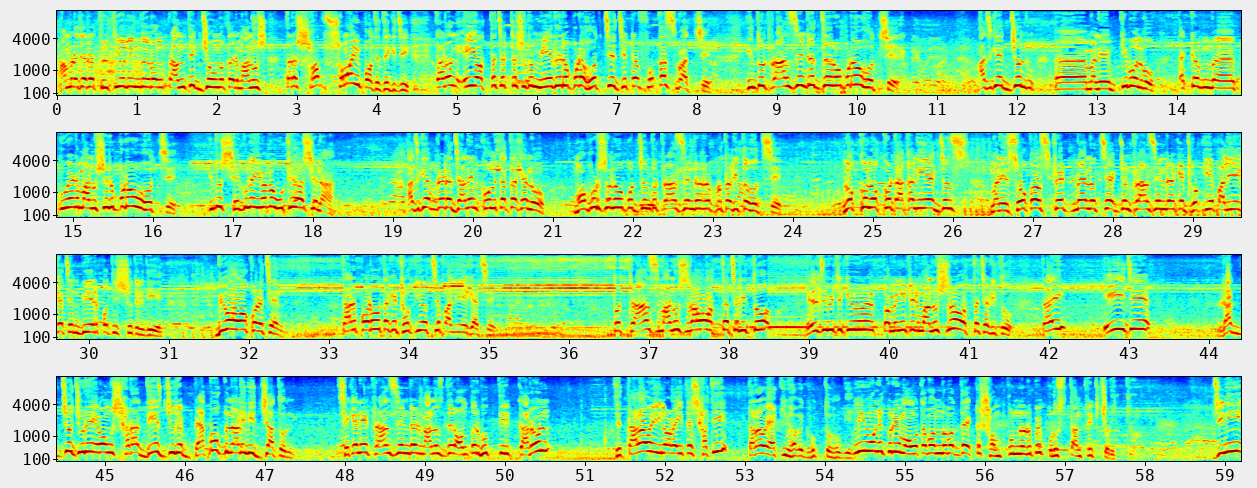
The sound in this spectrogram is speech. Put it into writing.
আমরা যারা তৃতীয় লিঙ্গ এবং প্রান্তিক যৌনতার মানুষ, তারা সব সময় পথে থেকেছি। কারণ এই অত্যাচারটা শুধু মেয়েদের ওপরে হচ্ছে, যেটা ফোকাস পাচ্ছে, কিন্তু ট্রান্সজেন্ডারদের ওপরেও হচ্ছে। আজকে একজন মানে কি বলব, একটা কুয়ের মানুষের উপরেও হচ্ছে, কিন্তু সেগুলো এইভাবে উঠে আসে না। আজকে আপনারা জানেন কলকাতা কেন? মফরসলেও পর্যন্ত ট্রান্সজেন্ডাররা প্রতারিত হচ্ছে। লক্ষ লক্ষ টাকা নিয়ে একজন মানে সোকল স্ট্রেট ম্যান হচ্ছে একজন ট্রান্সজেন্ডারকে ঠকিয়ে পালিয়ে গেছেন বিয়ের প্রতিশ্রুতি দিয়ে। বিবাহ করেছেন। তারপরেও তাকে ঠকিয়ে হচ্ছে পালিয়ে গেছে। তো ট্রান্স মানুষরাও অত্যাচারিত এলজিবিটি কমিউনিটির মানুষরাও অত্যাচারিত। তাই এই যে রাজ্য জুড়ে এবং সারা দেশ জুড়ে ব্যাপক নারী নির্যাতন সেখানে ট্রান্সজেন্ডার মানুষদের অন্তর্ভুক্তির কারণ যে তারাও এই লড়াইতে সাথী, তারাও একইভাবে ভুক্তভোগী। আমি মনে করি মমতা বন্দ্যোপাধ্যায় একটা সম্পূর্ণরূপে পুরুষতান্ত্রিক চরিত্র। যিনি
